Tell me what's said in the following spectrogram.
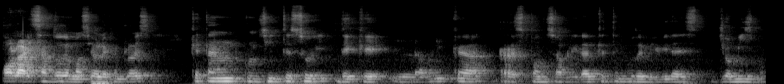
Polarizando demasiado el ejemplo es, ¿qué tan consciente soy de que la única responsabilidad que tengo de mi vida es yo mismo?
